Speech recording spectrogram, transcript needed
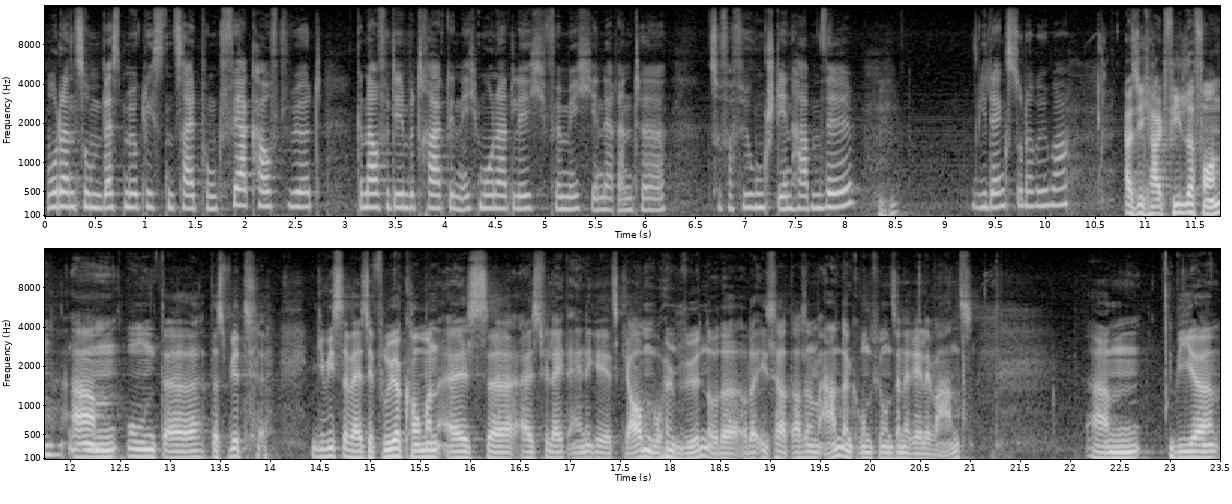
wo dann zum bestmöglichsten Zeitpunkt verkauft wird, genau für den Betrag, den ich monatlich für mich in der Rente zur Verfügung stehen haben will. Mhm. Wie denkst du darüber? Also ich halte viel davon mhm. ähm, und äh, das wird in gewisser Weise früher kommen, als, äh, als vielleicht einige jetzt glauben wollen würden oder, oder ist halt aus einem anderen Grund für uns eine Relevanz. Ähm, wir,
